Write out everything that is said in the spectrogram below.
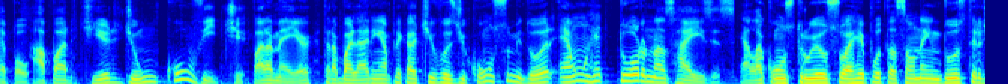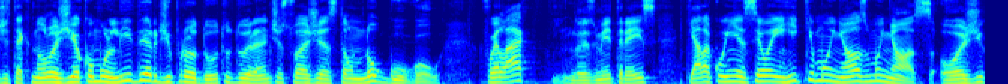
Apple, a partir de um convite. Para Meyer, trabalhar em aplicativos de consumidor é um retorno às raízes. Ela construiu sua reputação na indústria de tecnologia como líder de produto durante sua gestão no Google. Foi lá, em 2003, que ela conheceu Henrique Munhoz Munhoz, hoje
